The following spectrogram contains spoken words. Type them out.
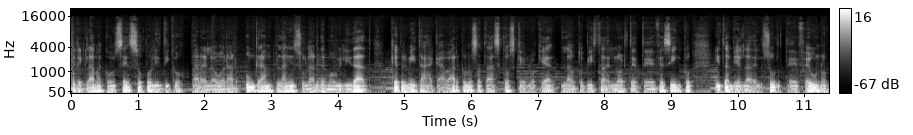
y reclama consenso político para elaborar un gran plan insular de movilidad que permita acabar con los atascos que bloquean la autopista del norte TF5 y también la del sur TF1,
